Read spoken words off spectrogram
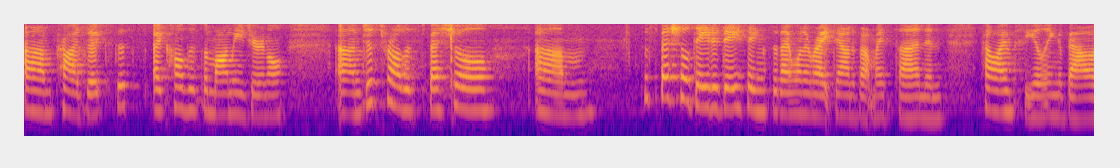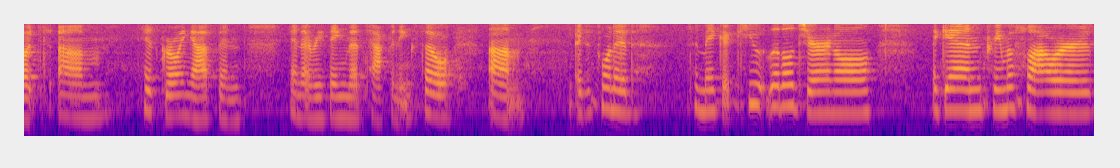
um, project. This I call this a mommy journal, um, just for all the special um, the special day-to-day -day things that I want to write down about my son and how I'm feeling about um, his growing up and, and everything that's happening. So um, I just wanted to make a cute little journal. Again, Prima flowers.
